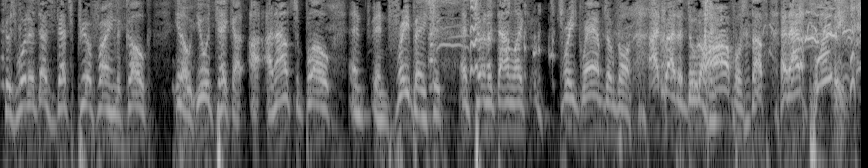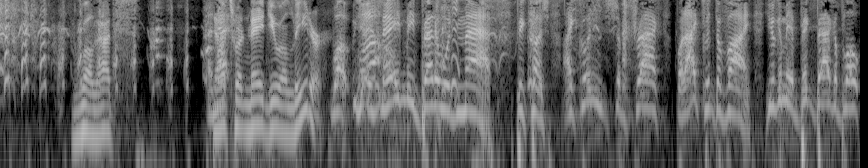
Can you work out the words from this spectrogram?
because what it does, that's purifying the coke. You know, you would take a, a, an ounce of blow and, and freebase it and turn it down like three grams. I'm going, I'd rather do the horrible stuff and have plenty. Well, that's And that's that- what made you a leader. Well, it made me better with math because I couldn't subtract, but I could divide. You give me a big bag of blow,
